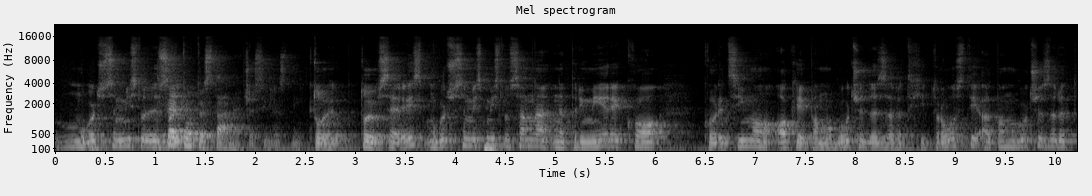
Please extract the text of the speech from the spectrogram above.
mogoče sem mislil, da vse to te stane, če si lastnik. To je, to je vse res. Mogoče sem mislil samo na, na primere, ko, ko recimo, ok, pa mogoče da zaradi hitrosti ali pa mogoče zaradi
